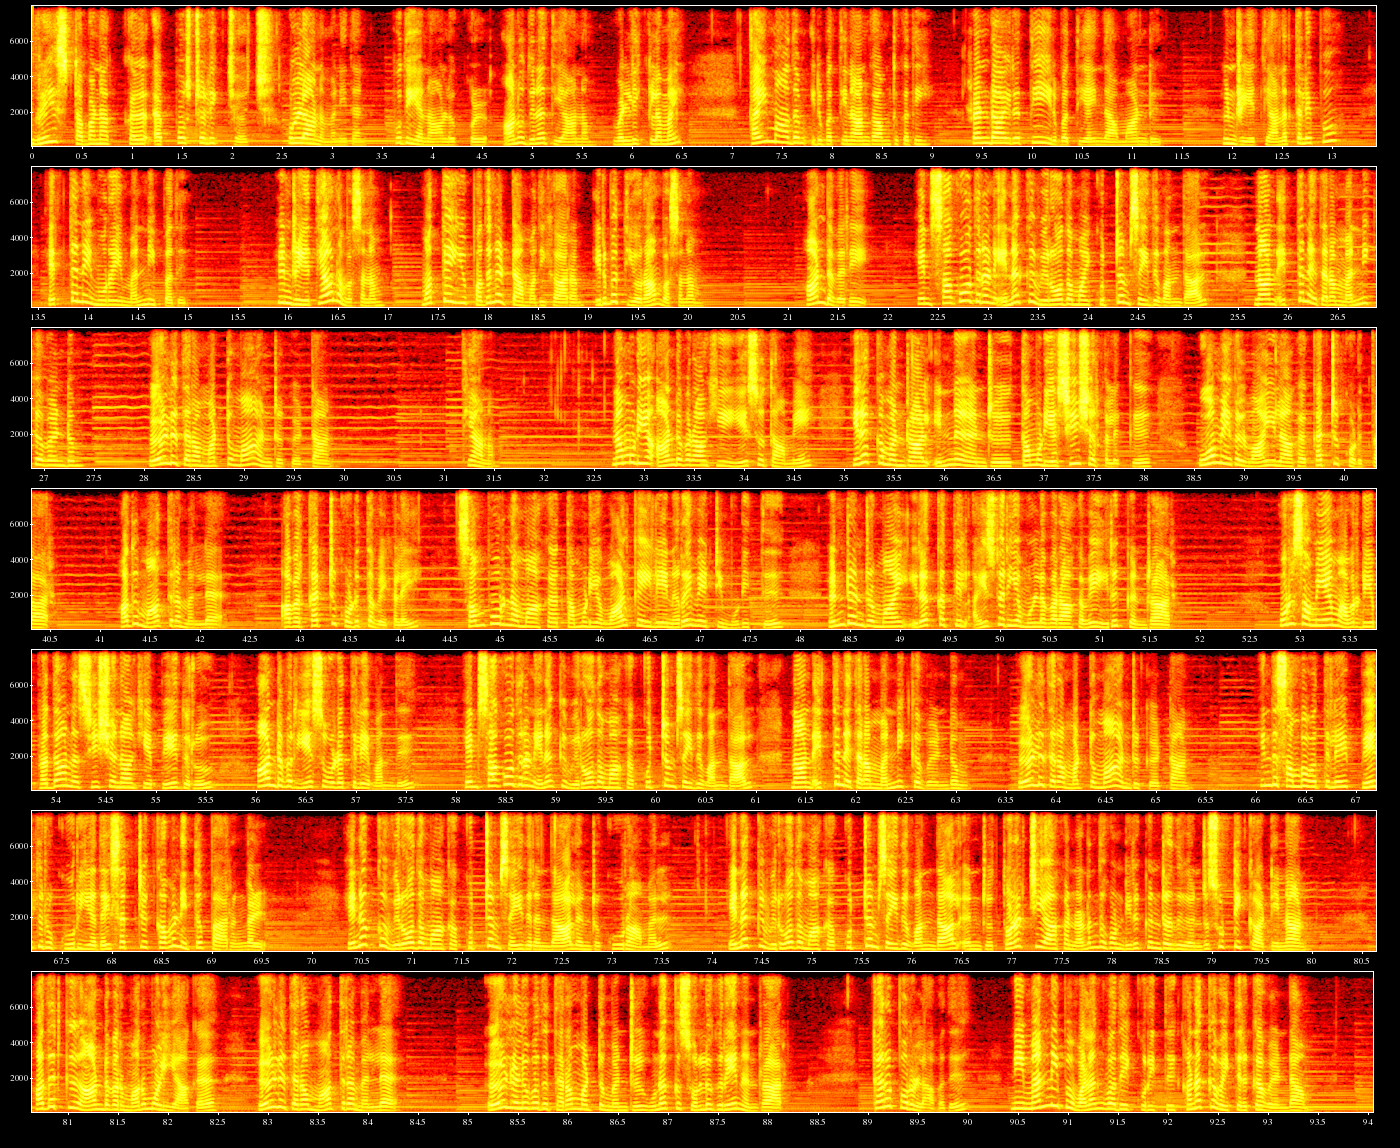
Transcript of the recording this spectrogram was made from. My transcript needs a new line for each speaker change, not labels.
Grace tabernacle apostolic search. உள்ளான மனிதன் புதிய நாளுக்குள் அனுதின தியானம் வெள்ளிக்கிழமை தை மாதம் இருபத்தி நான்காம் தொகுதி ரெண்டாயிரத்தி இருபத்தி ஐந்தாம் ஆண்டு. இன்றைய தியான தலைப்பு எத்தனை முறை மன்னிப்பது? இன்றைய தியான வசனம் மத்தேயு பதினெட்டாம் அதிகாரம் இருபத்தி ஓராம் வசனம். ஆண்டவரே என் சகோதரன் எனக்கு விரோதமாய் குற்றம் செய்து வந்தால் நான் எத்தனை தரம் மன்னிக்க வேண்டும்? ஏழு தரம் மட்டுமா என்று கேட்டான். தியானம். நம்முடைய ஆண்டவராகிய இயேசு தாமே இரக்கமென்றால் என்ன என்று தம்முடைய சீஷர்களுக்கு உவமைகள் வாயிலாக கற்றுக் கொடுத்தார். அது மாத்திரமல்ல அவர் கற்றுக் கொடுத்தவைகளை சம்பூர்ணமாக தம்முடைய வாழ்க்கையிலே நிறைவேற்றி முடித்து என்றென்றுமாய் இரக்கத்தில் ஐஸ்வர்யமுள்ளவராகவே இருக்கின்றார். ஒரு சமயம் அவருடைய பிரதான சீஷனாகிய பேதுரு ஆண்டவர் இயேசுவிடத்திலே வந்து என் சகோதரன் எனக்கு விரோதமாக குற்றம் செய்து வந்தால் நான் எத்தனை தரம் மன்னிக்க வேண்டும்? ஏழு தரம் மட்டுமா? என்று கேட்டான். இந்த சம்பவத்திலே பேதுரு கூறியதை சற்று கவனித்து பாருங்கள். எனக்கு விரோதமாக குற்றம் செய்திருந்தால் என்று கூறாமல் எனக்கு விரோதமாக குற்றம் செய்து வந்தால் என்று தொடர்ச்சியாக நடந்து கொண்டிருக்கின்றது என்று சுட்டிக்காட்டினான். அதற்கு ஆண்டவர் மறுமொழியாக ஏழு தரம் மாத்திரமல்ல ஏழு தரம் மட்டுமென்று உனக்கு சொல்லுகிறேன் என்றார். கருப்பொருளாவது நீ மன்னிப்பு வழங்குவதை குறித்து கணக்கு வைத்திருக்க வேண்டாம்.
